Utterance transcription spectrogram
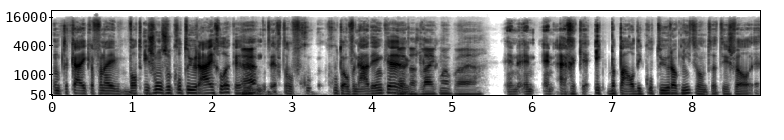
om te kijken van hey, wat is onze cultuur eigenlijk? Hè? Ja. Je moet echt goed, goed over nadenken. Ja, dat lijkt me ook wel, ja. En, en, en eigenlijk, ja, ik bepaal die cultuur ook niet, want het is wel. Eh,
